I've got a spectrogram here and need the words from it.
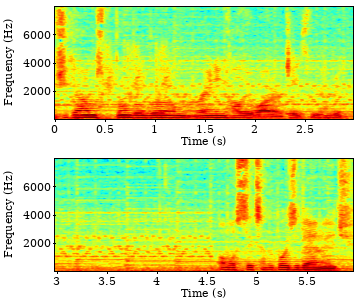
Here she comes. Boom, boom, boom. Raining holy water. Take 300. Almost 600 points of damage.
